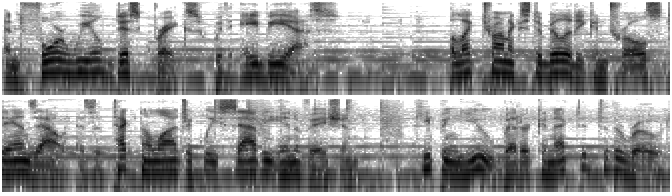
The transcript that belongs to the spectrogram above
and four-wheel disc brakes with ABS. Electronic stability control stands out as a technologically savvy innovation, keeping you better connected to the road.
